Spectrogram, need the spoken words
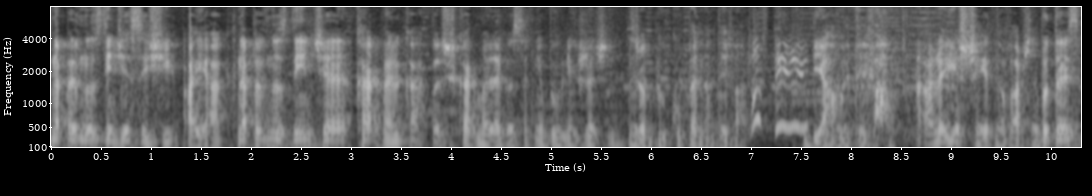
Na pewno zdjęcie Sysi, a jak? Na pewno zdjęcie Karmelka, chociaż Karmelek ostatnio był niegrzeczny. Zrobił kupę na dywan. Biały dywan. Ale jeszcze jedno ważne, bo to jest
